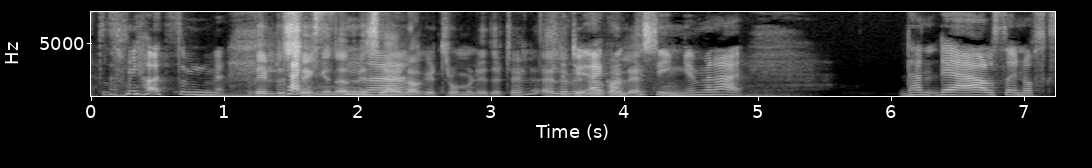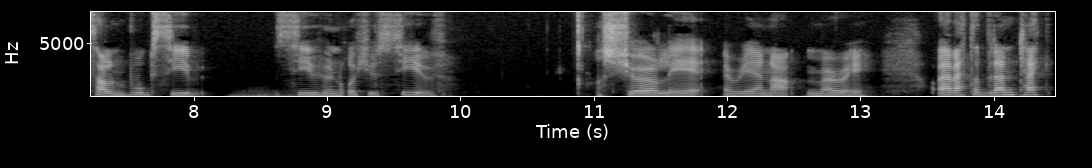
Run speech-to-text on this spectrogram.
Ettersom, ja, ettersom Vil du synge den hvis jeg eh, lager trommelyder til? Eller Du, jeg du bare kan ikke lese den? synge, men jeg, den, det er altså i Norsk salmebok 7, 727. Shirley Ariana Murray. Og jeg vet at den, tek,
